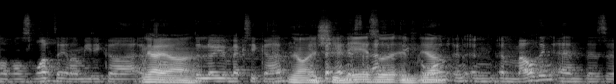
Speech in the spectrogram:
van, van zwarte in Amerika en Ja, ja. van de luie Mexicaan. Ja, en er Chinezen en- ja. gewoon een, een, een melding en dus eh,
